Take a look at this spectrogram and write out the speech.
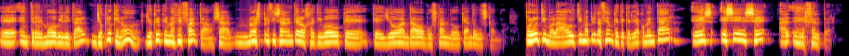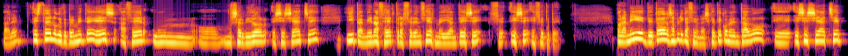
eh, entre el móvil y tal? Yo creo que no, yo creo que no hace falta. O sea, no es precisamente el objetivo que, yo andaba buscando o que ando buscando. Por último, la última aplicación que te quería comentar es SS eh, Helper. ¿Vale? Esto lo que te permite es hacer un, un servidor SSH y también hacer transferencias mediante SFTP. Para mí, de todas las aplicaciones que te he comentado, SSH eh,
